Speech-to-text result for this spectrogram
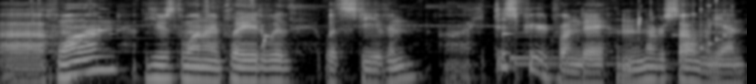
Uh, Juan, he was the one I played with with Steven. Uh, he disappeared one day and I never saw him again.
